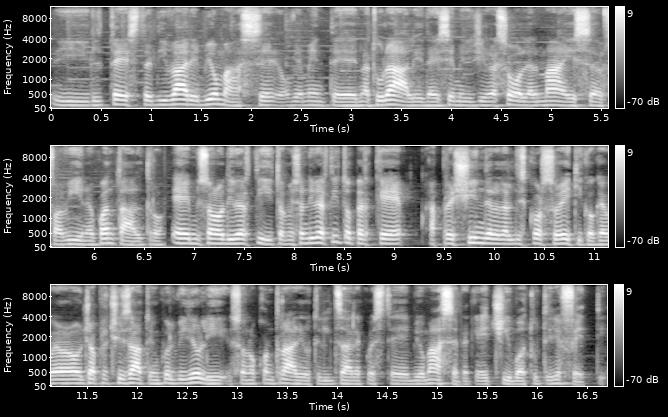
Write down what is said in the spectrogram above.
il test di varie biomasse ovviamente naturali vegetali, dai semi di girasole al mais, al favino e quant'altro e mi sono divertito, mi sono divertito perché a prescindere dal discorso etico che avevo già precisato in quel video lì, sono contrario a utilizzare queste biomasse perché è cibo a tutti gli effetti,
